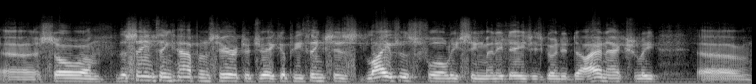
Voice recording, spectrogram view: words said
Uh, so um, the same thing happens here to Jacob. He thinks his life is full. He's seen many days he's going to die, and actually, uh,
